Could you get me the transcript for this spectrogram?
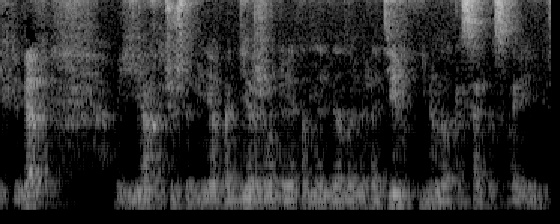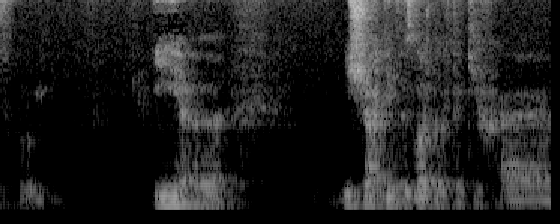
таких ребят. Я хочу, чтобы меня поддерживали, это для номер один, именно касательно своей супруги. И э, еще один из ложных таких э,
